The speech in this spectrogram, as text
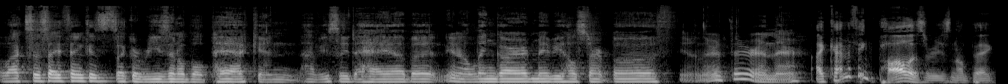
Alexis, I think, is like a reasonable pick, and obviously De Gea, but you know, Lingard, maybe he'll start both. You know, they're they're in there. I kind of think Paul is a reasonable pick.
